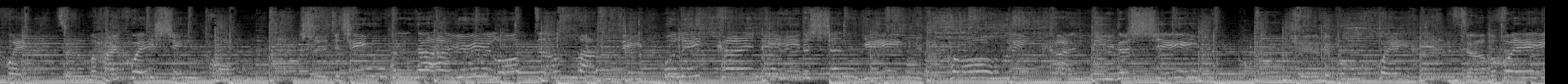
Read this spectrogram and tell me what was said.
会怎么还会心痛？世界倾盆大雨落得满地，我离开你的身影，哦，离开你的心，绝对不会，怎么会？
